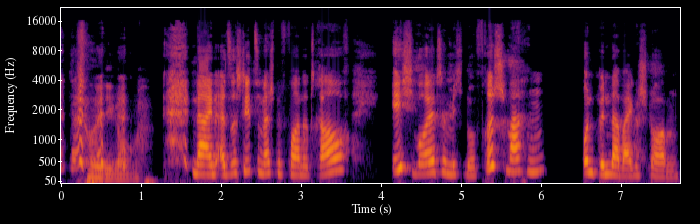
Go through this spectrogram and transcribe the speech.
Entschuldigung. Nein, also es steht zum Beispiel vorne drauf, ich wollte mich nur frisch machen und bin dabei gestorben.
